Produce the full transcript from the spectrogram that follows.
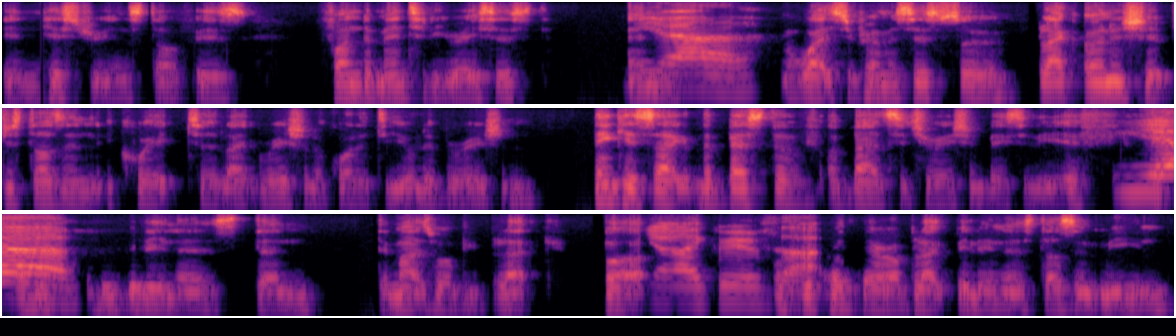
in history and stuff is fundamentally racist and Yeah. white supremacist. So black ownership just doesn't equate to like racial equality or liberation. I think it's like the best of a bad situation basically. If Yeah. billionaires, then they might as well be black. But Yeah, I agree with that. because there are black billionaires doesn't mean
